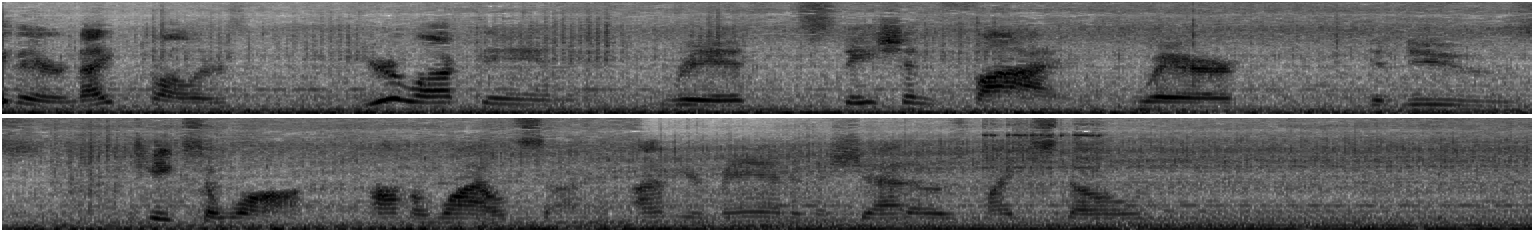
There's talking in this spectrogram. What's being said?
they're night crawlers. You're locked in with Station 5, where the news takes a walk on the wild side. I'm your man in the shadows, Mike Stone.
